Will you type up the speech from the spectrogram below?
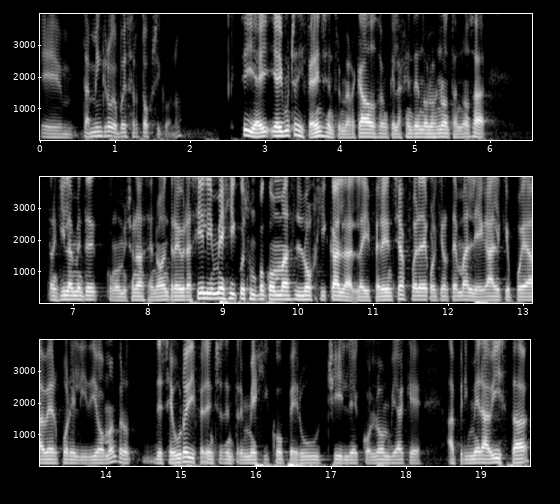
Em, también creo que puede ser tóxico, ¿no? Sí, hay, y hay muchas diferencias entre mercados, aunque la gente no los nota, ¿no? O sea, tranquilamente, como mencionaste, ¿no? Entre Brasil y México es un poco más lógica la, diferencia, fuera de cualquier tema legal que pueda haber por el idioma, pero de seguro hay diferencias entre México, Perú, Chile, Colombia, que a primera vista,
